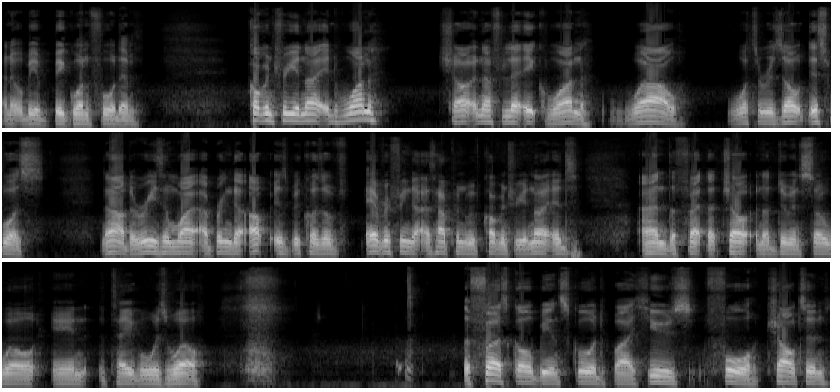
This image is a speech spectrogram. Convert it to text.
and it will be a big one for them. Coventry United one, Charlton Athletic one. Wow, what a result this was. Now, the reason why I bring that up is because of everything that has happened with Coventry United and the fact that Charlton are doing so well in the table as well. The first goal being scored by Hughes for Charlton,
